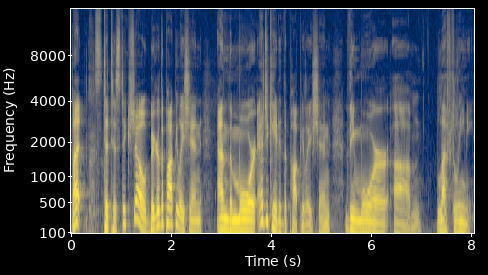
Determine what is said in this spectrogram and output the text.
But statistics show bigger the population and the more educated the population, the more um, left leaning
